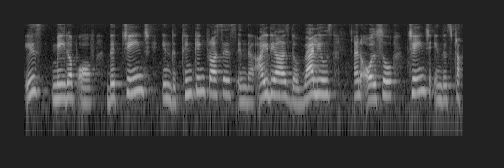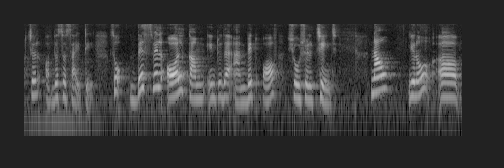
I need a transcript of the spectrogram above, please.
is made up of the change in the thinking process in the ideas the values and also change in the structure of the society. So this will all come into the ambit of social change. Now you know uh,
